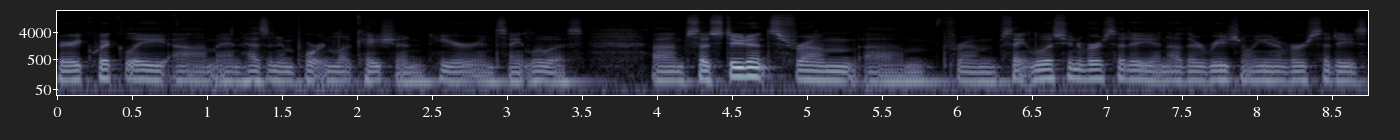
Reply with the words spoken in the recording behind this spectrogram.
very quickly um, and has an important location here in St. Louis. Um, so students from um, from St. Louis University and other regional universities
